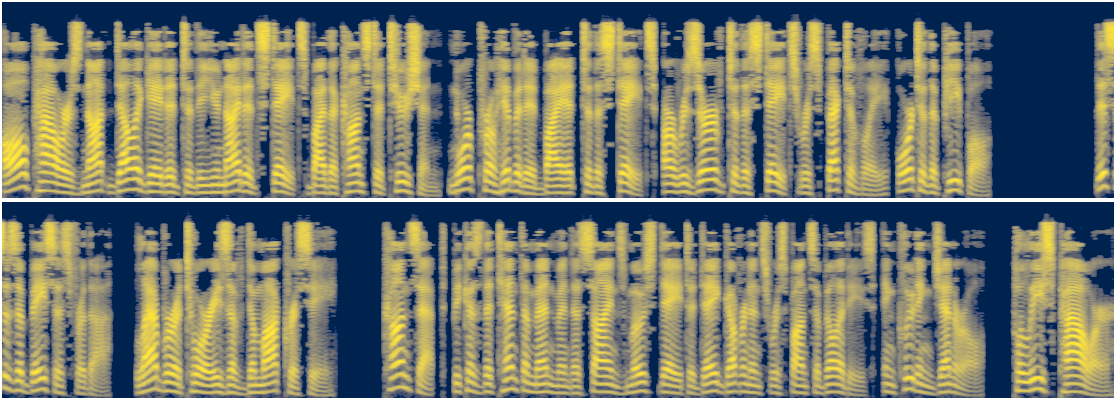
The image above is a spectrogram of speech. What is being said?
all powers not delegated to the United States by the Constitution, nor prohibited by it to the states, are reserved to the states respectively, or to the people." This is a basis for the «laboratories of democracy» concept, because the Tenth Amendment assigns most day-to-day -day governance responsibilities, including general «police power»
